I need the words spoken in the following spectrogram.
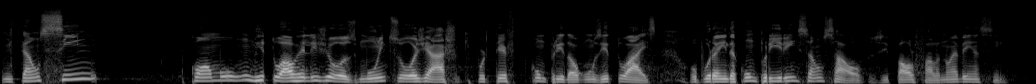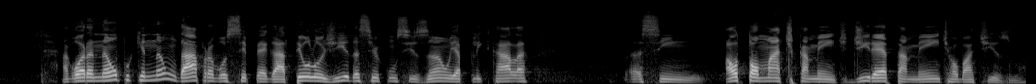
Então, sim, como um ritual religioso. Muitos hoje acham que por ter cumprido alguns rituais ou por ainda cumprirem são salvos. E Paulo fala, não é bem assim. Agora não, porque não dá para você pegar a teologia da circuncisão e aplicá-la assim, automaticamente, diretamente ao batismo.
